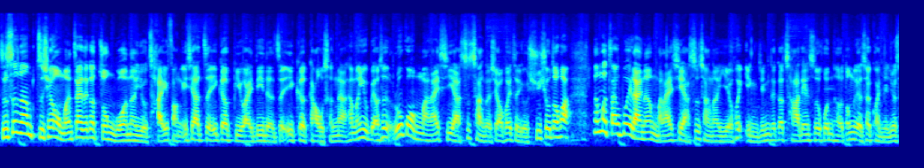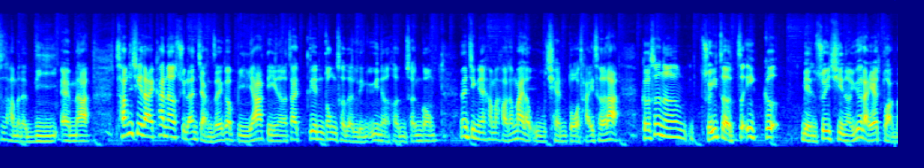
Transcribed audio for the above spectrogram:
只是呢，之前我们在这个中国呢有采访一下这一个 BYD 的这一个高层啊，他们又表示，如果马来西亚市场的消费者有需求的话，那么在未来呢，马来西亚市场呢也会引进这个插电式混合动力的车款，也就是。他们的 DM 啊，长期来看呢，虽然讲这个比亚迪呢在电动车的领域呢很成功，因为今年他们好像卖了五千多台车啦，可是呢，随着这一个免税期呢越来越短。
